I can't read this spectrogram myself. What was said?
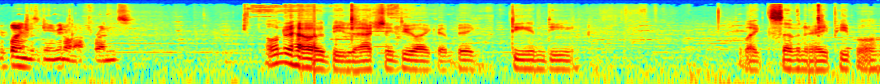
You're playing this game. You don't have friends. I wonder how it would be to actually do like a big D and D, like seven or eight people.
